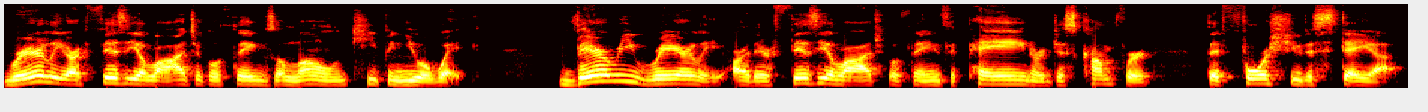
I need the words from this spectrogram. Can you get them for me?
Rarely are physiological things alone keeping you awake. Very rarely are there physiological things, the pain or discomfort, that force you to stay up.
